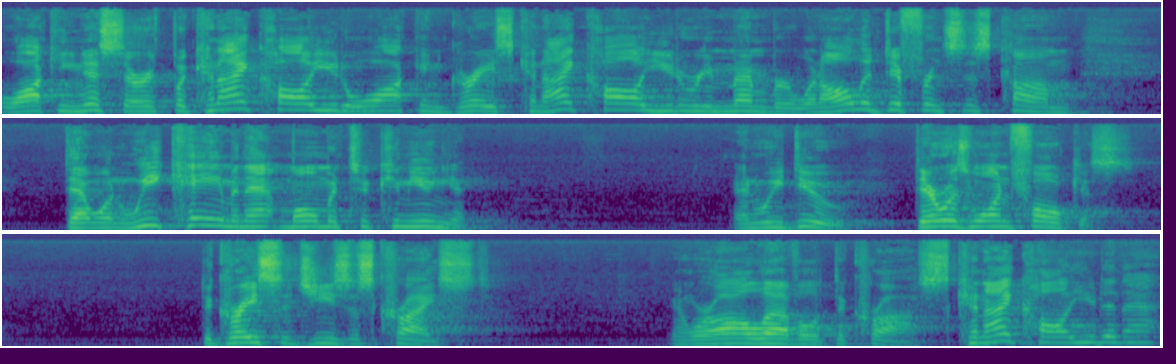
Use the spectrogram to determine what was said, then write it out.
walking this earth. But can I call you to walk in grace? Can I call you to remember when all the differences come that when we came in that moment to communion, and we do, there was one focus the grace of Jesus Christ. And we're all level at the cross. Can I call you to that?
